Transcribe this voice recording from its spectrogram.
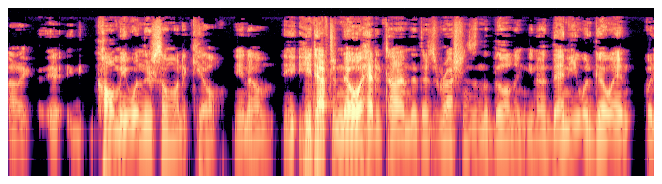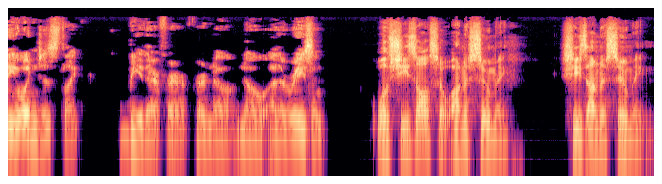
like, eh, call me when there's someone to kill." You know, he'd have to know ahead of time that there's Russians in the building. You know, then he would go in, but he wouldn't just like be there for for no no other reason. Well, she's also unassuming. She's unassuming.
